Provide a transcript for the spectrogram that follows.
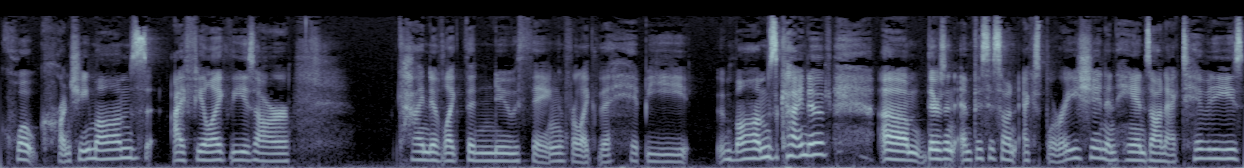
quote crunchy moms. I feel like these are kind of like the new thing for like the hippie moms kind of um, there's an emphasis on exploration and hands-on activities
